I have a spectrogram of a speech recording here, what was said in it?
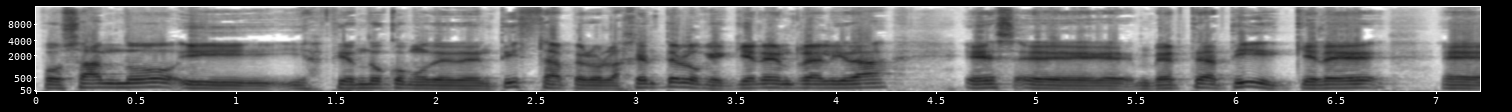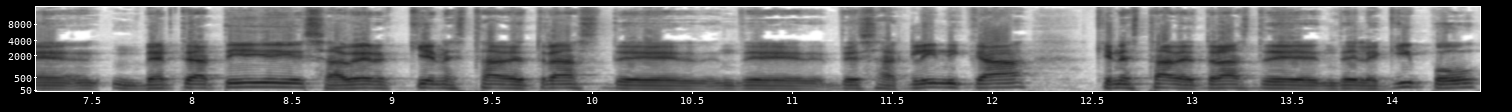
posando y, haciendo como de dentista, pero la gente lo que quiere en realidad es eh, verte a ti, quiere eh, verte a ti, saber quién está detrás de, de esa clínica, quién está detrás del equipo,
